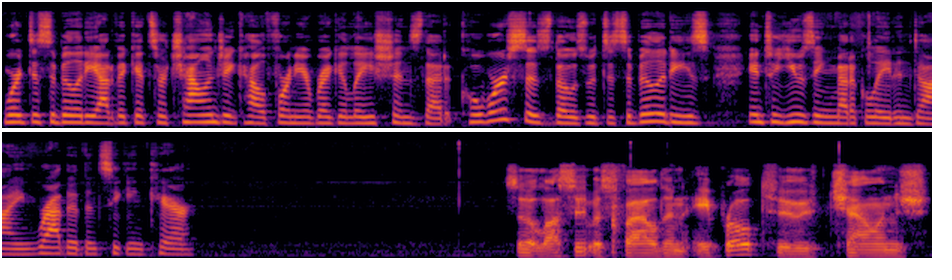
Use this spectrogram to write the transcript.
where disability advocates are challenging California regulations that coerces those with disabilities into using medical aid in dying rather than seeking care? So, a lawsuit was filed in April to challenge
